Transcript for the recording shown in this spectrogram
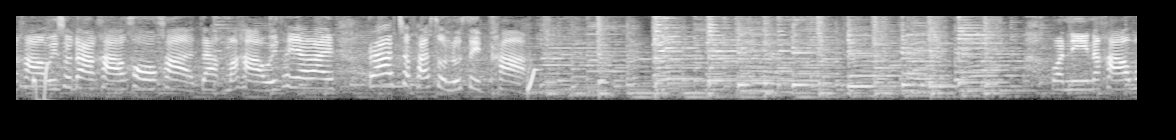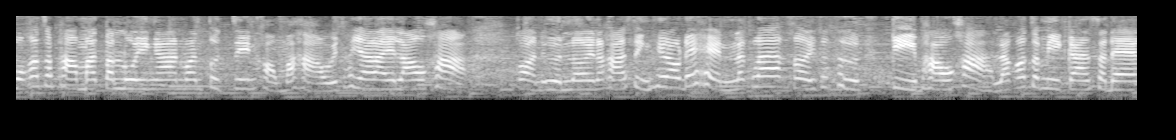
ะคะ วิสุดาคาโคค่ะ จากมหาวิทยาลัยราชภัฏสวนดุสิตค่ะ วันนี้นะคะโบก็จะพามาตะลุยงานวันตรุษจีนของมหาวิทยาลัยเราค่ะ ก่อนอื่นเลยนะคะ สิ่งที่เราได้เห็นแรกๆเลยก็คือกี่เผาค่ะ แล้วก็จะมีการแสดง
